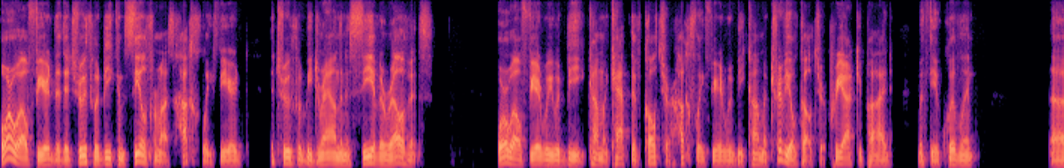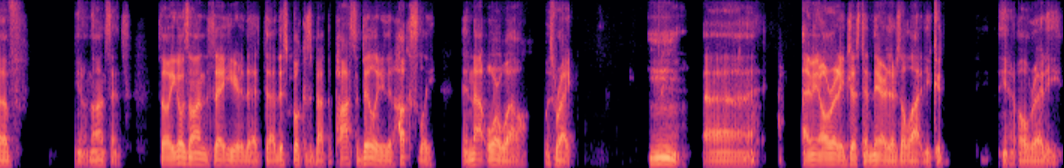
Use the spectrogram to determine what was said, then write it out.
Orwell feared that the truth would be concealed from us. Huxley feared the truth would be drowned in a sea of irrelevance. Orwell feared we would become a captive culture. Huxley feared we'd become a trivial culture, preoccupied with the equivalent of, you know, nonsense. So he goes on to say here that uh, this book is about the possibility that Huxley and not Orwell was right. Mm. Uh, I mean, already just in there, there's a lot you could, you know, already,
